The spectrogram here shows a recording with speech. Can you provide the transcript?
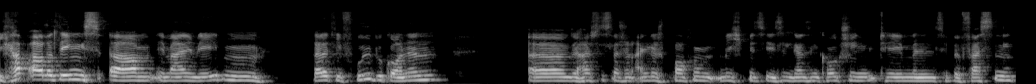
Ich habe allerdings ähm, in meinem Leben relativ früh begonnen, äh, du hast es ja schon angesprochen, mich mit diesen ganzen Coaching-Themen zu befassen.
